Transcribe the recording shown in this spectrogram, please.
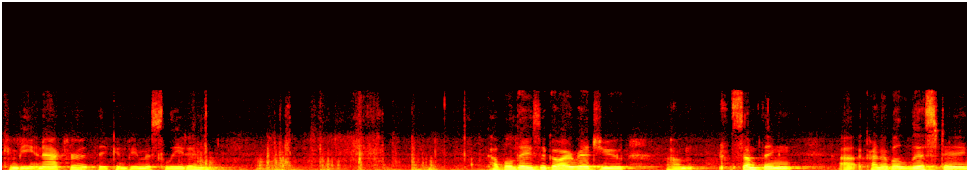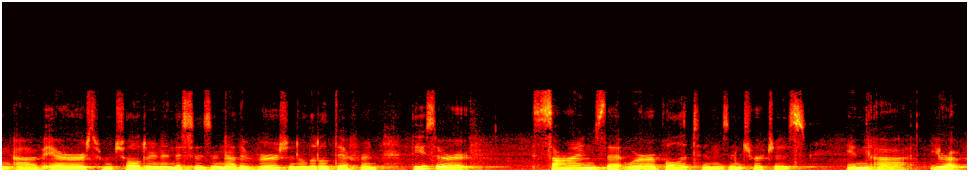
can be inaccurate, they can be misleading couple days ago, I read you um, something, uh, kind of a listing of errors from children, and this is another version, a little different. These are signs that were our bulletins in churches in uh, Europe,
